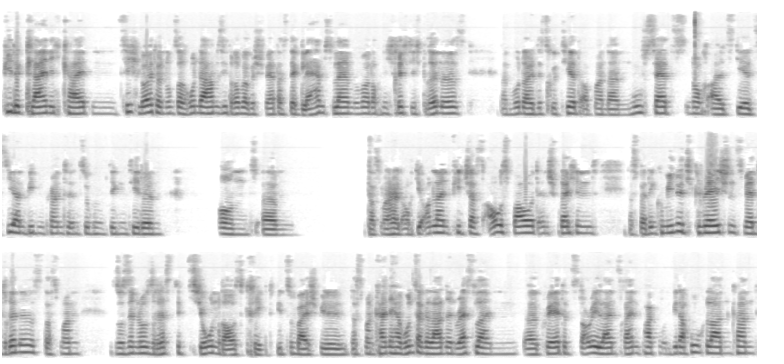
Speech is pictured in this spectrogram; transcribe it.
viele Kleinigkeiten. Zig Leute in unserer Runde haben sich darüber beschwert, dass der Glam Slam immer noch nicht richtig drin ist. Dann wurde halt diskutiert, ob man dann Movesets noch als DLC anbieten könnte in zukünftigen Titeln. Und ähm, dass man halt auch die Online-Features ausbaut entsprechend, dass bei den Community Creations mehr drin ist, dass man so sinnlose Restriktionen rauskriegt, wie zum Beispiel, dass man keine heruntergeladenen Wrestler in äh, Created Storylines reinpacken und wieder hochladen kann,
